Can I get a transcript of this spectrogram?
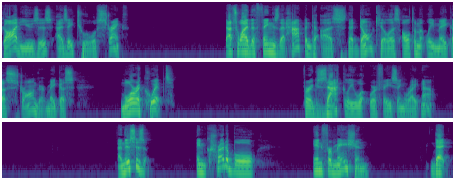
god uses as a tool of strength. That's why the things that happen to us that don't kill us ultimately make us stronger make us more equipped for exactly what we're facing right now and this is incredible information that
